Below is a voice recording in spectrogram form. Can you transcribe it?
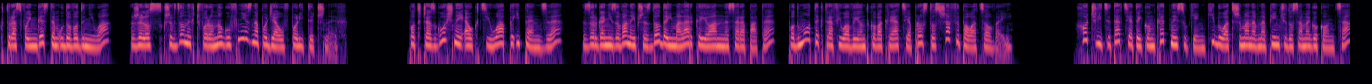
która swoim gestem udowodniła, że los skrzywdzonych czworonogów nie zna podziałów politycznych. Podczas głośnej aukcji Łapy i Pędzle, zorganizowanej przez Dodę i malarkę Joannę Sarapatę, pod młotek trafiła wyjątkowa kreacja prosto z szafy pałacowej. Choć licytacja tej konkretnej sukienki była trzymana w napięciu do samego końca,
